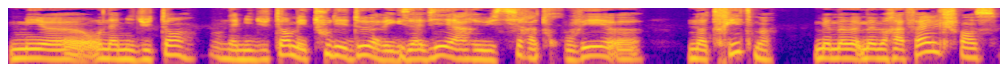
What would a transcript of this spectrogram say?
Mais euh, on a mis du temps, on a mis du temps, mais tous les deux avec Xavier à réussir à trouver euh, notre rythme. Même, même Raphaël, je pense,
